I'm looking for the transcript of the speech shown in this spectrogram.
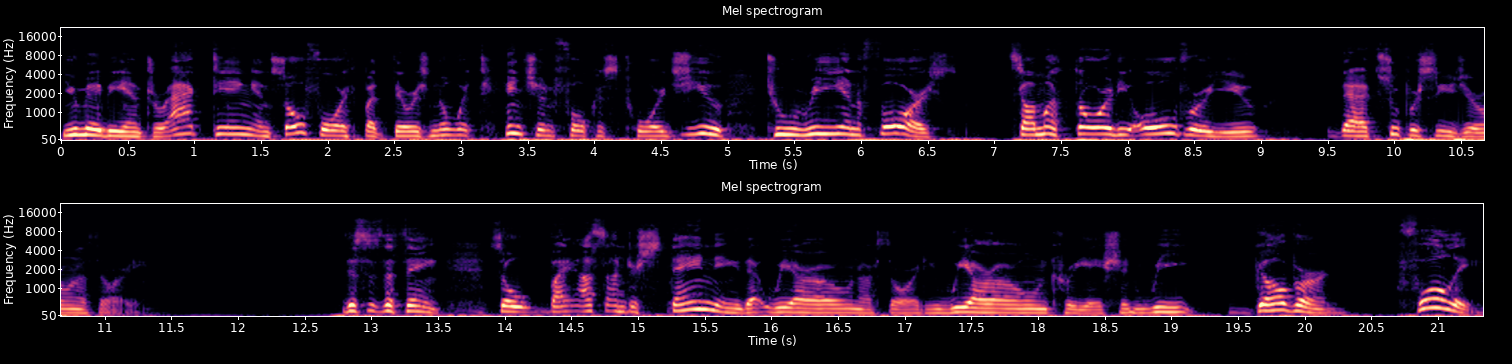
You may be interacting and so forth, but there is no attention focused towards you to reinforce some authority over you that supersedes your own authority. This is the thing. So, by us understanding that we are our own authority, we are our own creation, we govern fully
